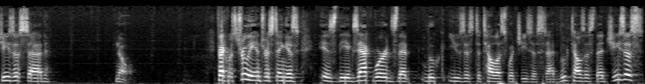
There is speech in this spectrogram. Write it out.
Jesus said, No. In fact, what's truly interesting is is the exact words that Luke uses to tell us what Jesus said. Luke tells us that Jesus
